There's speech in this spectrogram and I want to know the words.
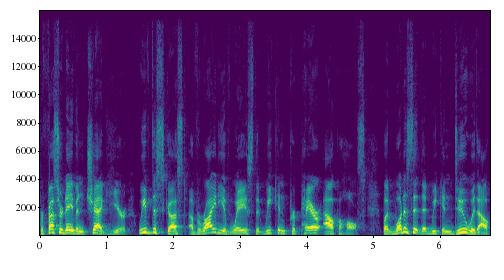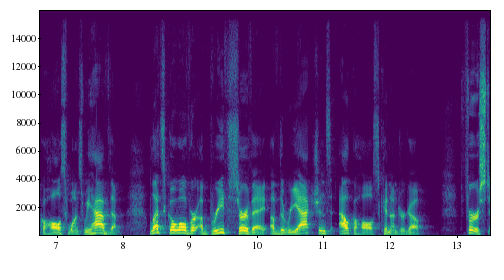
Professor David Chegg here, we've discussed a variety of ways that we can prepare alcohols. But what is it that we can do with alcohols once we have them? Let's go over a brief survey of the reactions alcohols can undergo. First,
